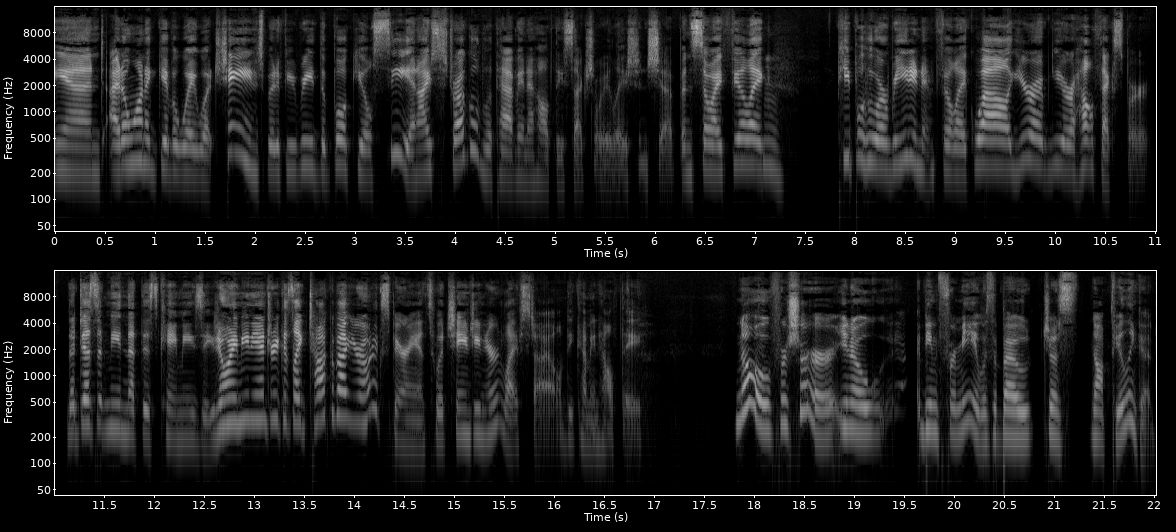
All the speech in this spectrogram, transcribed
And I don't want to give away what changed, but if you read the book, you'll see. And I struggled with having a healthy sexual relationship. And so I feel like people who are reading it and feel like, well, you're a you're a health expert. That doesn't mean that this came easy. You know what I mean, Andrea? Because like talk about your own experience with changing your lifestyle, becoming healthy. No, for sure. You know, I mean, for me, it was about just not feeling good.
